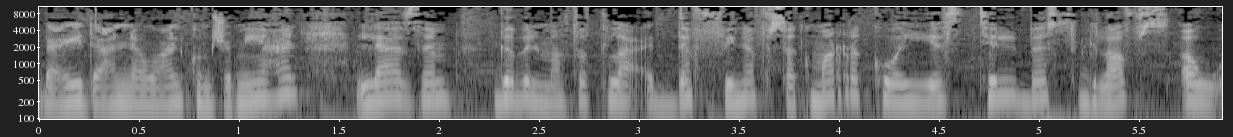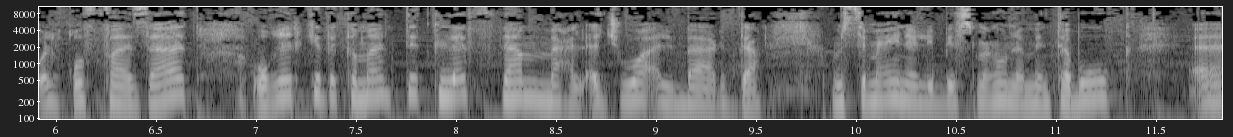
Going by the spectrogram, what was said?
بعيد عنا وعنكم جميعا لازم قبل ما تطلع تدفي نفسك مرة كويس تلبس جلوفز أو القفازات. وغير كذا كمان تتلثم مع الأجواء الباردة. مستمعين اللي بيسمعونا من تبوك آه،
